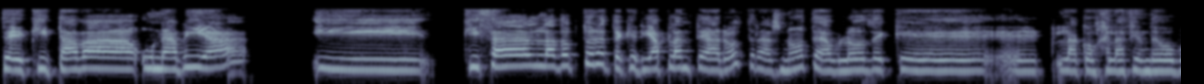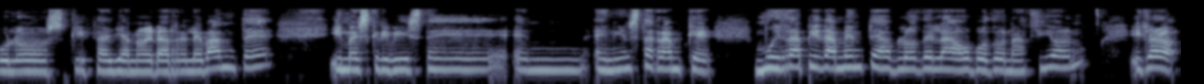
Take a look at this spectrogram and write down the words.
te quitaba una vía y Quizá la doctora te quería plantear otras, ¿no? Te habló de que eh, la congelación de óvulos quizá ya no era relevante y me escribiste en, Instagram que muy rápidamente habló de la ovodonación y claro,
